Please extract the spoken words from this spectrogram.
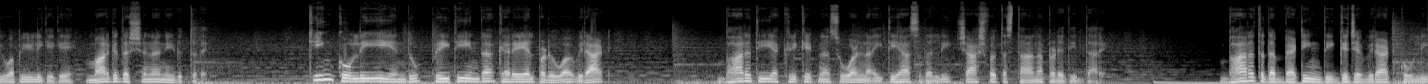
ಯುವ ಪೀಳಿಗೆಗೆ ಮಾರ್ಗದರ್ಶನ ನೀಡುತ್ತದೆ. ಕಿಂಗ್ ಕೊಹ್ಲಿ ಎಂದು ಪ್ರೀತಿಯಿಂದ ಕರೆಯಲ್ಪಡುವ ವಿರಾಟ್, ಭಾರತೀಯ ಕ್ರಿಕೆಟ್ನ ಸುವರ್ಣ ಇತಿಹಾಸದಲ್ಲಿ ಶಾಶ್ವತ ಸ್ಥಾನ ಪಡೆದಿದ್ದಾರೆ. ಭಾರತದ ಬ್ಯಾಟಿಂಗ್ ದಿಗ್ಗಜ ವಿರಾಟ್ ಕೊಹ್ಲಿ,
